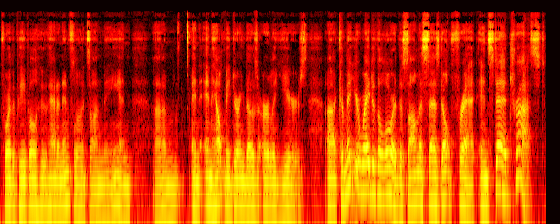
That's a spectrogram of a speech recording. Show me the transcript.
for the people who had an influence on me and um, and and helped me during those early years. Uh, commit your way to the Lord. The psalmist says, "Don't fret; instead, trust."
